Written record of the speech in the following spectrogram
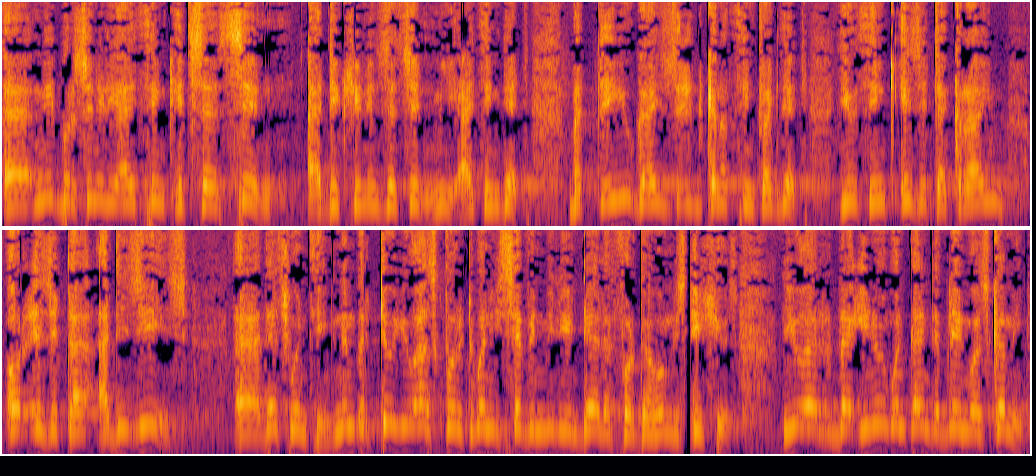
Uh, me personally, I think it's a sin. Addiction is a sin. Me, I think that. But you guys cannot think like that. You think, is it a crime or is it a, a disease? Uh, that's one thing. Number two, you ask for $27 million for the homeless issues. You are back, you know, one time the plane was coming,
